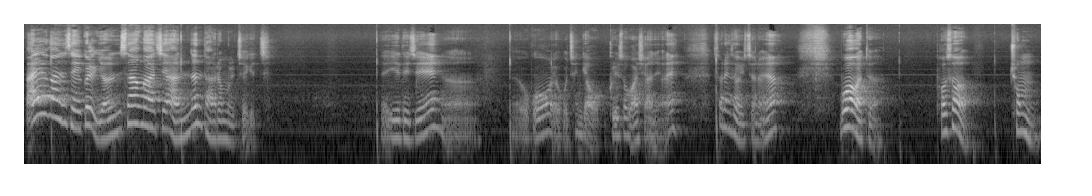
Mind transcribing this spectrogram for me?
빨간색을 연상하지 않는 다른 물체겠지. 네, 이해되지? 어, 요거 요거 챙겨. 그래서 왓이 아니야. 선행사가 있잖아요. 뭐와 같은? 버섯, 종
